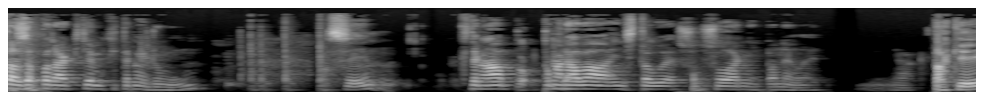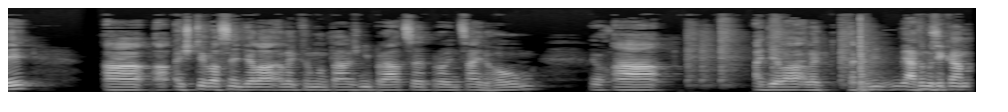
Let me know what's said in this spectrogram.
ta zapadá k těm chytrým domům. Asi. která prodává a instaluje solární panely. Nějak. Taky. A, a ještě vlastně dělá elektromontážní práce pro Inside Home. Jo. A, a dělá, takový, já tomu říkám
